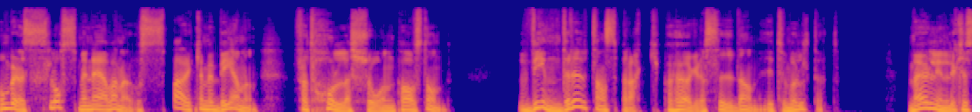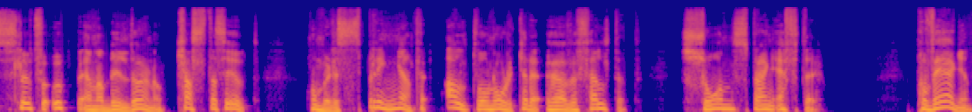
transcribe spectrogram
Hon började slåss med nävarna och sparka med benen för att hålla Sean på avstånd. Vindrutan sprack på högra sidan i tumultet. Marilyn lyckades till slut få upp en av bildörrarna och kasta sig ut. Hon började springa för allt vad hon orkade över fältet. Sean sprang efter. På vägen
